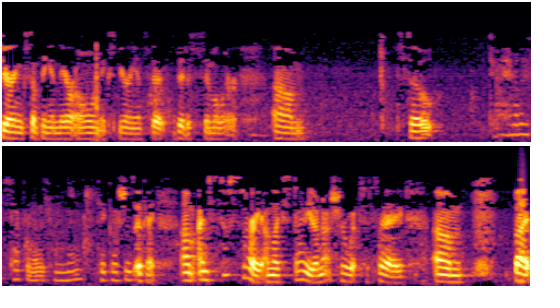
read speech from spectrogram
sharing something in their own experience that, that is similar. Um, so do I really have to talk for another 20 minutes? Take questions? Okay. Um, I'm so sorry. I'm like stymied. I'm not sure what to say. Um, but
